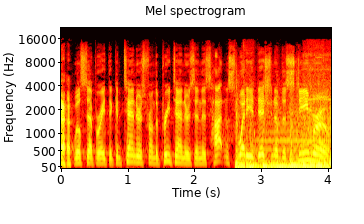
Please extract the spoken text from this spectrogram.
we'll separate the contenders from the pretenders in this hot and sweaty edition of the Steam Room.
